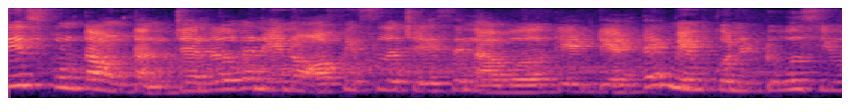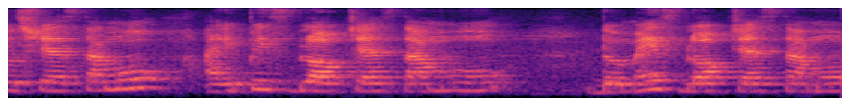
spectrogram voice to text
తీసుకుంటా ఉంటాను. జనరల్గా నేను ఆఫీస్లో చేసే నా వర్క్ ఏంటి అంటే మేము కొన్ని టూల్స్ యూస్ చేస్తాము ఐపీస్ బ్లాక్ చేస్తాము డొమైన్స్ బ్లాక్ చేస్తాము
